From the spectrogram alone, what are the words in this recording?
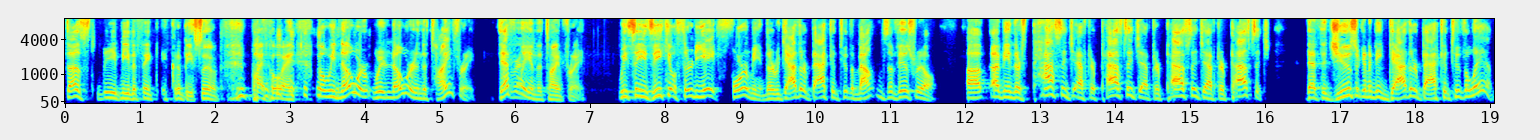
does lead me to think it could be soon. By the way, but we know we're we know we're in the time frame. Definitely in the time frame. We see Mhm. Ezekiel 38 forming. They're gathered back into the mountains of Israel. Uh, I mean, there's passage after passage after passage after passage that the Jews are going to be gathered back into the land.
